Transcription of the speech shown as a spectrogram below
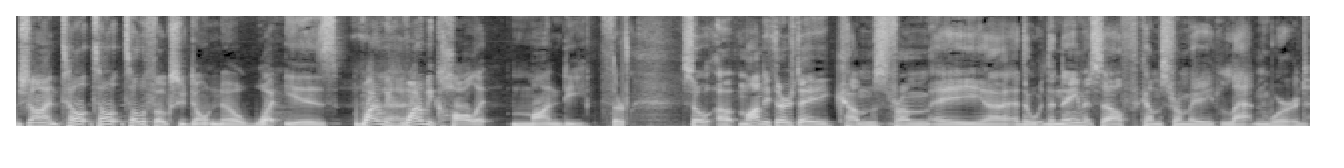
John, tell tell tell the folks who don't know what is why do we uh, why do we call it Maundy Thursday? So uh, Maundy Thursday comes from a uh, the the name itself comes from a Latin word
